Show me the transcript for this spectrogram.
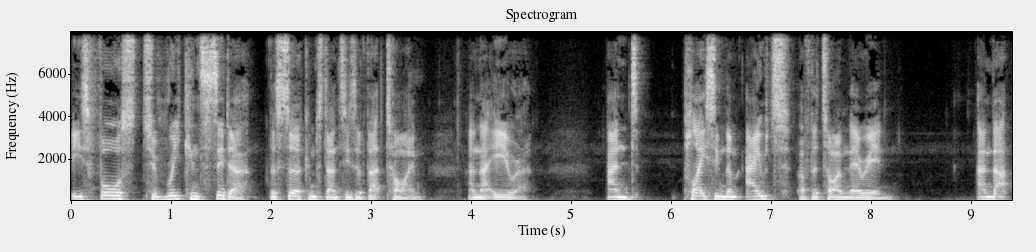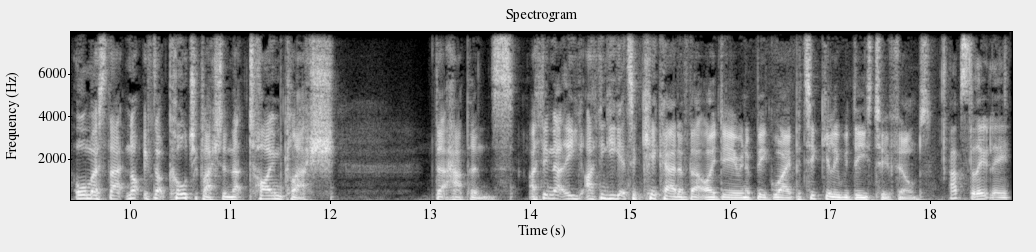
is forced to reconsider the circumstances of that time and that era and placing them out of the time they're in. And that almost that not if not culture clash, then that time clash that happens. I think that he, I think he gets a kick out of that idea in a big way, particularly with these two films. Absolutely,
